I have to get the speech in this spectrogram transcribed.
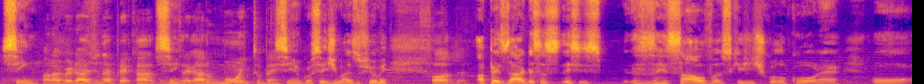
Sim, Falar a verdade não é pecado. Sim. Entregaram muito bem. sim, eu gostei demais do filme. Foda. apesar dessas, desses, dessas ressalvas que a gente colocou, né? Um,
